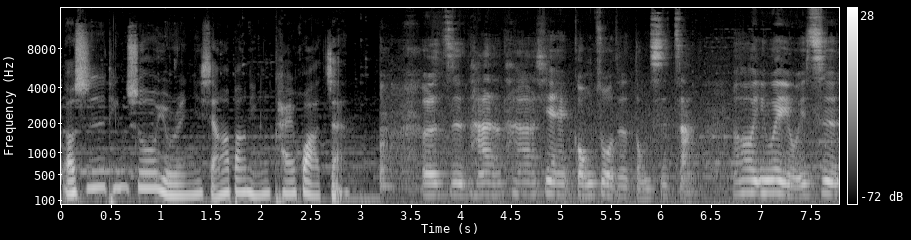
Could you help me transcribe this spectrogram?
老师，听说有人想要帮您开画展。儿子他他现在工作的董事长，然后因为有一次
